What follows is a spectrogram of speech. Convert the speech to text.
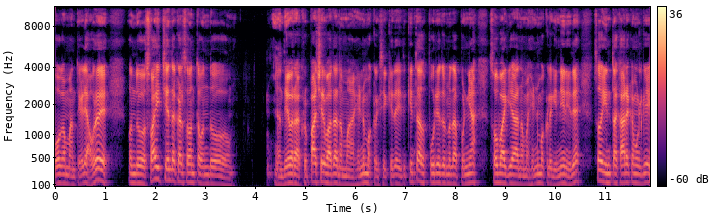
ಹೋಗಮ್ಮ ಅಂತೇಳಿ ಅವರೇ ಒಂದು ಸ್ವ ಇಚ್ಛೆಯಿಂದ ಕಳಿಸೋವಂಥ ಒಂದು ದೇವರ ಕೃಪಾಶೀರ್ವಾದ ನಮ್ಮ ಹೆಣ್ಣು ಮಕ್ಕಳಿಗೆ ಸಿಕ್ಕಿದೆ. ಇದಕ್ಕಿಂತ ಪೂರ್ಯ ಪುಣ್ಯ, ಸೌಭಾಗ್ಯ ನಮ್ಮ ಹೆಣ್ಣು ಮಕ್ಕಳಿಗೆ ಇನ್ನೇನಿದೆ. ಸೊ ಇಂಥ ಕಾರ್ಯಕ್ರಮಗಳಿಗೆ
